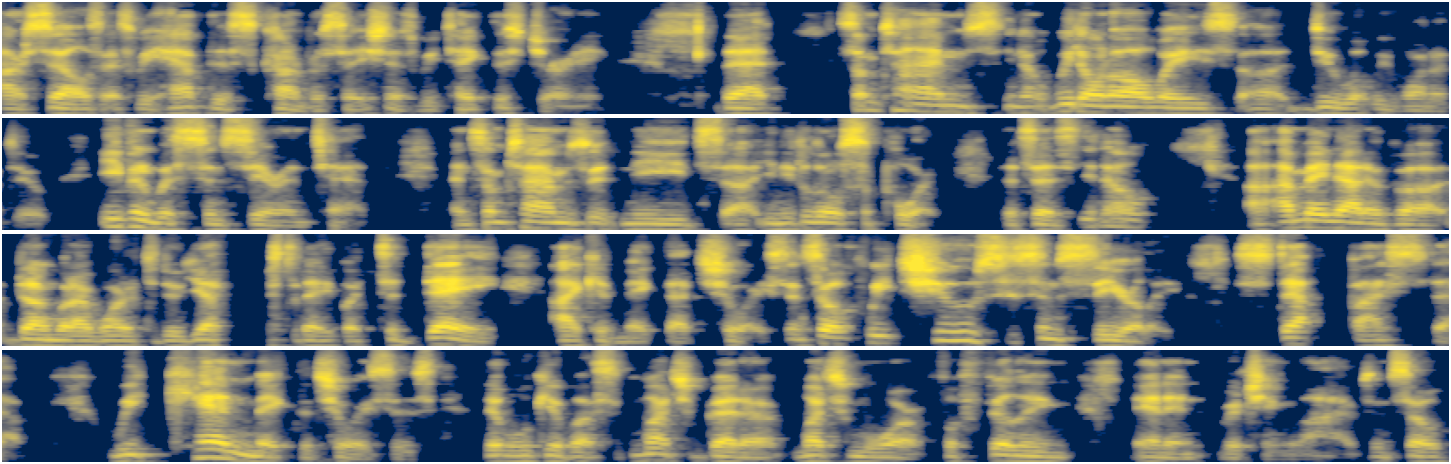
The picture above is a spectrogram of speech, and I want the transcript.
ourselves as we have this conversation, as we take this journey, that sometimes you know we don't always uh, do what we want to do, even with sincere intent and sometimes it needs uh, you need a little support that says you know i may not have uh, done what i wanted to do yesterday but today i can make that choice. And so if we choose sincerely step by step we can make the choices that will give us much better much more fulfilling and enriching lives. And so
